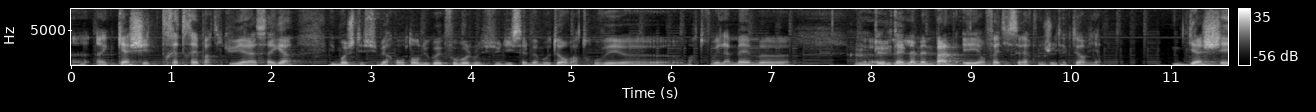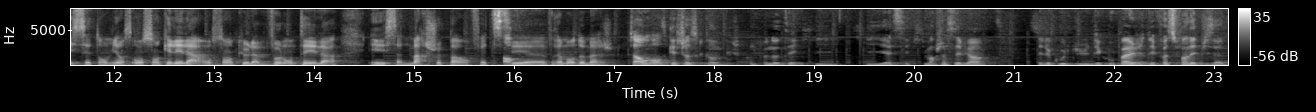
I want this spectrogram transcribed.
un- un cachet très très particulier à la saga. Et moi, j'étais super content du coup avec Phobo. Je me suis dit, c'est le même auteur, on va retrouver, euh, on va retrouver la même. euh, euh, la, la même patte. Et en fait, il s'avère que le jeu d'acteur vient gâcher cette ambiance. On sent qu'elle est là, on sent que la volonté est là, et ça ne marche pas en fait. Oh. C'est euh, vraiment dommage. Ça renforce quelque chose qu'on peut noter qui, assez- qui marche assez bien. C'est le coup du découpage et des fausses fins d'épisodes.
